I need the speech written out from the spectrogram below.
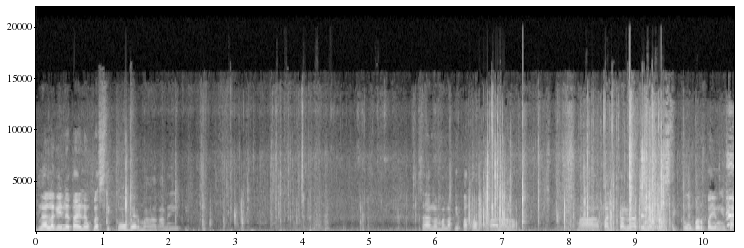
Maglalagay na tayo ng plastic cover mga kanaiti. Sana malaki pa to para ano, mapalitan natin ng plastic cover pa yung iba.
